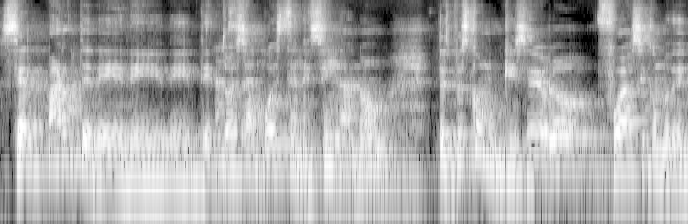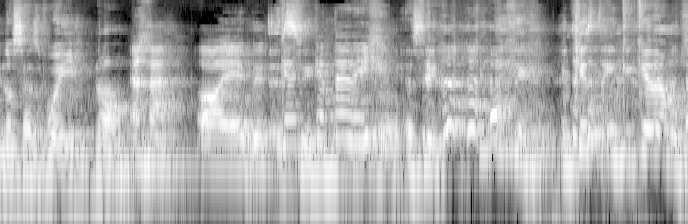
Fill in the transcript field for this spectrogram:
ser parte de, de, de, toda esa puesta en escena, ¿no? Después como que mi cerebro fue así como de no seas güey, ¿no? Ajá. Oye, ¿qué, ¿qué te dije? Sí. ¿Qué te dije? ¿En qué, ¿En qué quedamos?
